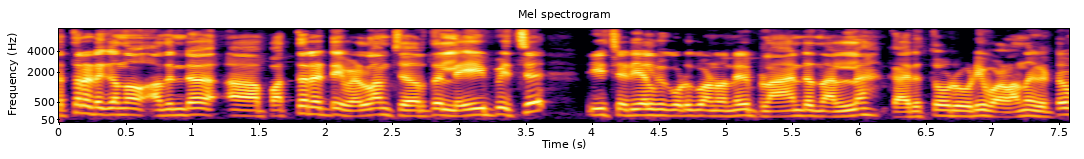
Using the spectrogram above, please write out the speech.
എത്ര എടുക്കുന്നോ അതിന്റെ പത്തിരട്ടി വെള്ളം ചേർത്ത് ലയിപ്പിച്ച് ഈ ചെടികൾക്ക് കൊടുക്കുകയാണെന്നുണ്ടെങ്കിൽ പ്ലാന്റ് നല്ല കരുത്തോടുകൂടി വളർന്നു കിട്ടും.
